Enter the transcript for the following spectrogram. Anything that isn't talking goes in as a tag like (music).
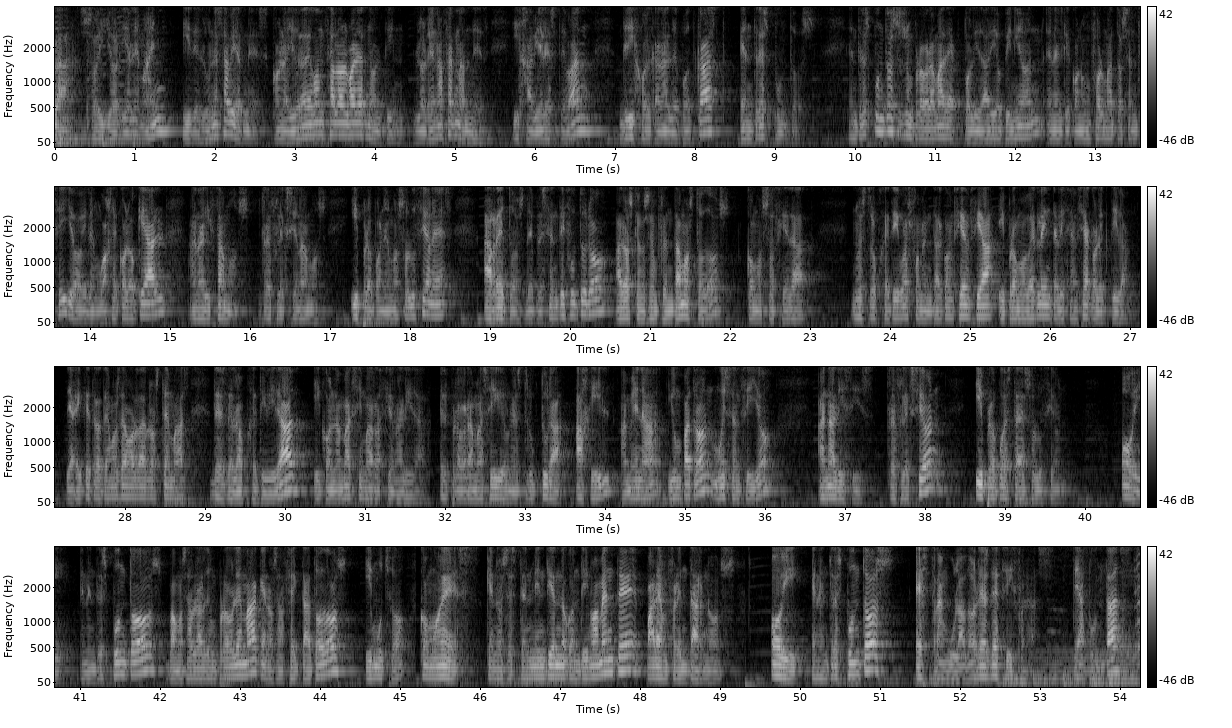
Hola, soy Jordi Alemán y de lunes a viernes, con la ayuda de Gonzalo Álvarez Noltín, Lorena Fernández y Javier Esteban, dirijo el canal de podcast En Tres Puntos. En Tres Puntos es un programa de actualidad y opinión en el que con un formato sencillo y lenguaje coloquial analizamos, reflexionamos y proponemos soluciones a retos de presente y futuro a los que nos enfrentamos todos como sociedad. Nuestro objetivo es fomentar conciencia y promover la inteligencia colectiva. De ahí que tratemos de abordar los temas desde la objetividad y con la máxima racionalidad. El programa sigue una estructura ágil, amena y un patrón muy sencillo. Análisis, reflexión y propuesta de solución. Hoy, en En Tres Puntos, vamos a hablar de un problema que nos afecta a todos y mucho, como es que nos estén mintiendo continuamente para enfrentarnos. Hoy, en En Tres Puntos, estranguladores de cifras. ¿Te apuntas?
